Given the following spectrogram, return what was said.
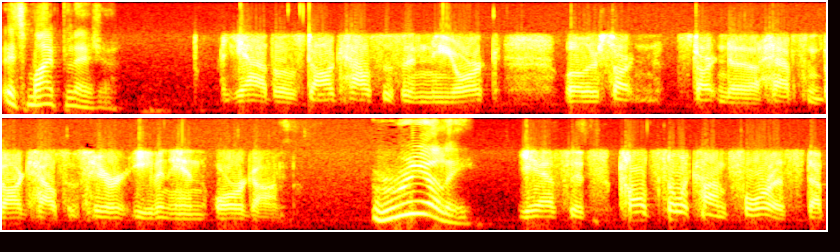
It's my pleasure. Yeah, those dog houses in New York, well, they're starting starting to have some dog houses here, even in Oregon. Really? Yes, it's called Silicon Forest up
